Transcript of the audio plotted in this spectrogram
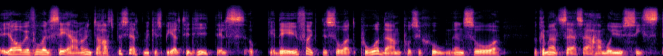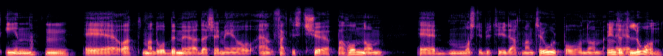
Ja, vi får väl se. Han har inte haft speciellt mycket speltid hittills. Och det är ju faktiskt så att på den positionen så då kan man alltid säga så här, han var ju sist in. Mm. Eh, och att man då bemödar sig med att äh, faktiskt köpa honom eh, måste ju betyda att man tror på honom. Det är inte ett eh, lån.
